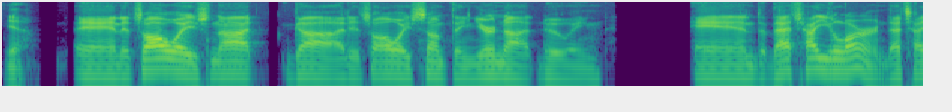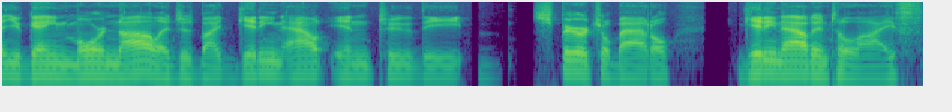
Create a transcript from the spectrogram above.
Yeah. And it's always not God, it's always something you're not doing. And that's how you learn. That's how you gain more knowledge is by getting out into the spiritual battle, getting out into life.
